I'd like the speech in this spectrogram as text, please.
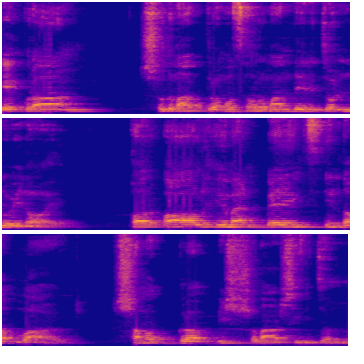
এ কোরআন শুধুমাত্র মুসলমানদের জন্যই নয় for all human beings in the world সমগ্র বিশ্ববাসীর জন্য।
